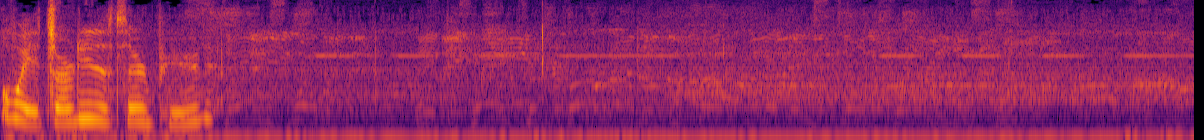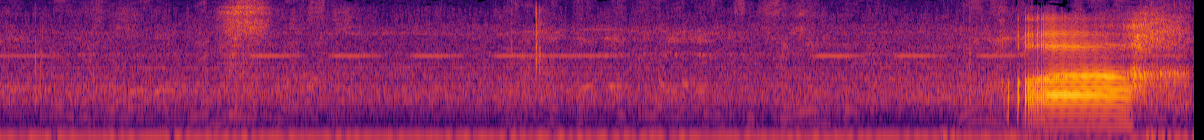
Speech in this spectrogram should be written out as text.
Oh wait, it's already the third period. They can't convert on the power play. They still trail in this one. Ah,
